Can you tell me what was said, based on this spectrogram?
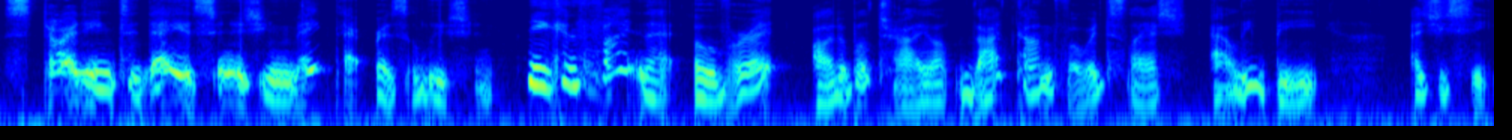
starting today as soon as you make that resolution. You can find that over at audibletrial.com forward slash Allie B as you see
